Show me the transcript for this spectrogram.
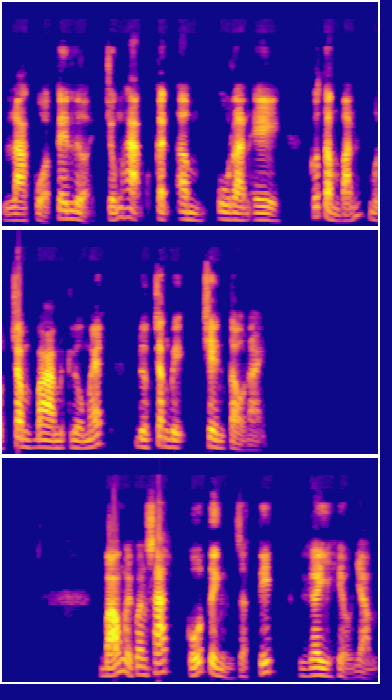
là của tên lửa chống hạm cận âm Uran-E có tầm bắn 130 km được trang bị trên tàu này. Báo người quan sát cố tình giật tít gây hiểu nhầm.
